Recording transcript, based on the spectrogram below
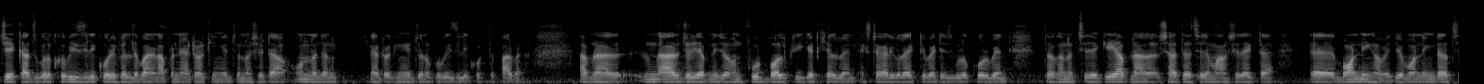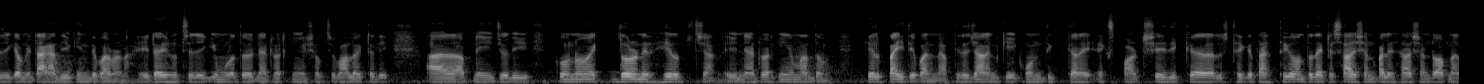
যে কাজগুলো খুব ইজিলি করে ফেলতে পারেন আপনার নেটওয়ার্কিংয়ের জন্য, সেটা অন্যজন নেটওয়ার্কিংয়ের জন্য খুব ইজিলি করতে পারবে না। আপনার আর যদি আপনি যখন ফুটবল ক্রিকেট খেলবেন এক্সট্রা কারিকুলার অ্যাক্টিভিটিসগুলো করবেন, তখন হচ্ছে যে কি আপনার সাথে হচ্ছে যে মানুষের একটা বন্ডিং হবে। যে বন্ডিংটা হচ্ছে যে কি আপনি টাকা দিয়ে কিনতে পারবেন না। এটাই হচ্ছে যে কি মূলত নেটওয়ার্কিংয়ের সবচেয়ে ভালো একটা দিক। আর আপনি যদি কোনো এক ধরনের হেল্প চান, এই নেটওয়ার্কিংয়ের মাধ্যমে হেল্প পাইতে পারেন। আপনি তো জানেন কি কোন দিককার এক্সপার্ট সেই দিককার থেকে তার থেকে অন্তত একটা সাজেশন পাইলে সাজেশনটাও আপনার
